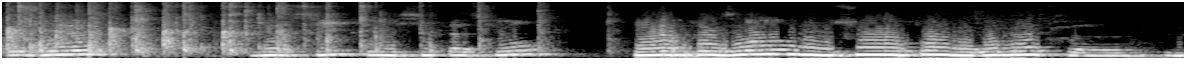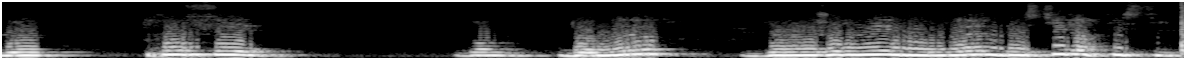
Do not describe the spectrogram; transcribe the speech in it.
Très bien, merci, félicitations. Et à présent, nous souhaitons vous remettre euh, le trophée d'honneur de la journée mondiale des styles artistiques.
